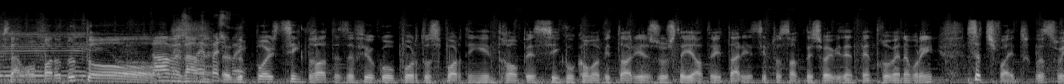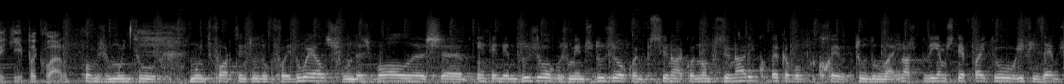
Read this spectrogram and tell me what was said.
Estavam fora do tom. Estava, estava. Pois foi. Depois de cinco derrotas a fio com o Porto, o Sporting interrompe esse ciclo com uma vitória justa e autoritária, situação que deixou evidentemente Rubén Amorim satisfeito com a sua equipa, claro. Fomos muito, muito fortes em tudo o que foi duelos, segundas bolas, eh, entendemos o jogo, os momentos do jogo, quando pressionar, quando não pressionar, e acabou por correr tudo bem. Nós podíamos ter feito e fizemos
